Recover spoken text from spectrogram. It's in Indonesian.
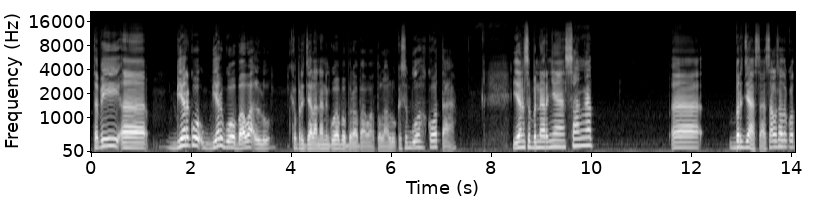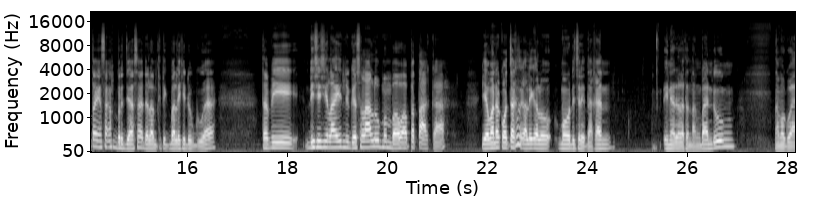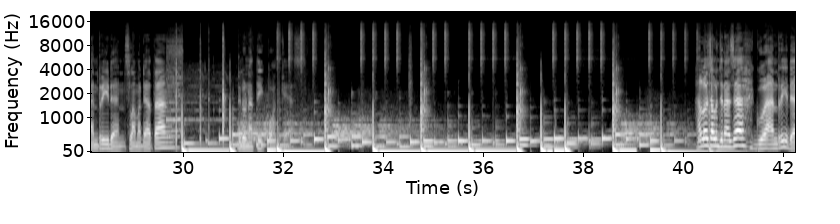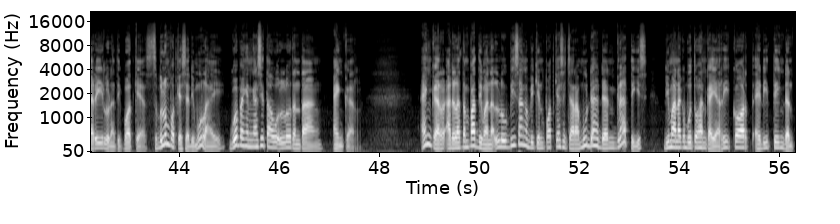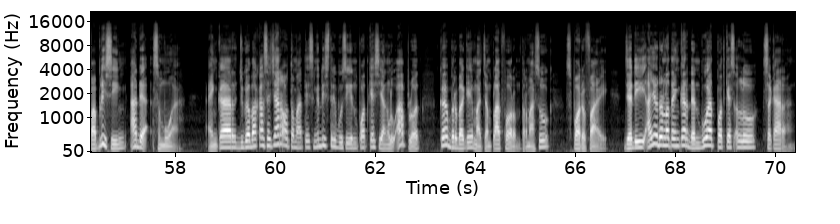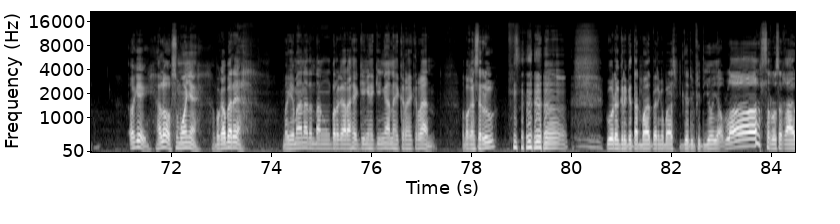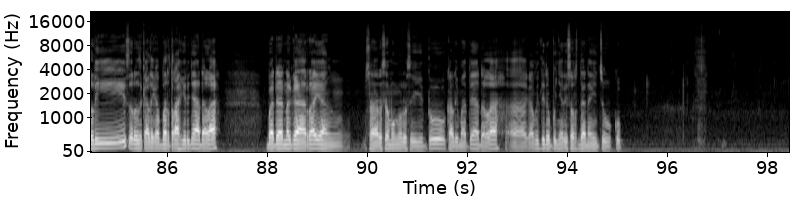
Tapi uh, biar gua biar gua bawa lu ke perjalanan gua beberapa waktu lalu ke sebuah kota yang sebenarnya sangat uh, berjasa, salah satu kota yang sangat berjasa dalam titik balik hidup gua. Tapi di sisi lain juga selalu membawa petaka yang mana kocak sekali kalau mau diceritakan. Ini adalah tentang Bandung. Nama gue Andri dan selamat datang di Lunatic Podcast. Halo calon jenazah, gue Andri dari Lunatic Podcast. Sebelum podcastnya dimulai, gue pengen ngasih tahu lo tentang Anchor. Anchor adalah tempat di mana lo bisa ngebikin podcast secara mudah dan gratis, di mana kebutuhan kayak record, editing, dan publishing ada semua. Anchor juga bakal secara otomatis ngedistribusiin podcast yang lu upload ke berbagai macam platform, termasuk Spotify. Jadi ayo download Anchor dan buat podcast elu sekarang. Oke, halo semuanya. Apa kabar ya? Bagaimana tentang perkara hacking-hackingan, hacker-hackeran? Apakah seru? gue udah gregetan banget pengen ngebahas jadi video ya Allah. Seru sekali seru sekali. Kabar terakhirnya adalah badan negara yang seharusnya mengurusi itu kalimatnya adalah uh, kami tidak punya resource dana yang cukup.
